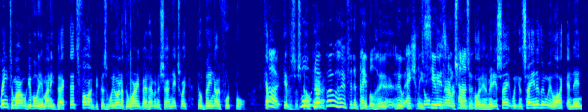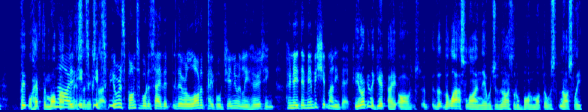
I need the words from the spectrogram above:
ring tomorrow, we'll give all your money back, that's fine because we won't have to worry about having a show next week. There'll be no football. Come no, on, give us a spell, well, no, boo-hoo for the people who, who actually It's all seriously care, no can't. responsibility in the media. Say, we can say anything we like and then people have to mop No, up the mess it's, the next it's day. irresponsible to say that there are a lot of people genuinely hurting who need their membership money back. You're not going to get a oh, the, the last line there, which is a nice little bon mot that was nicely,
